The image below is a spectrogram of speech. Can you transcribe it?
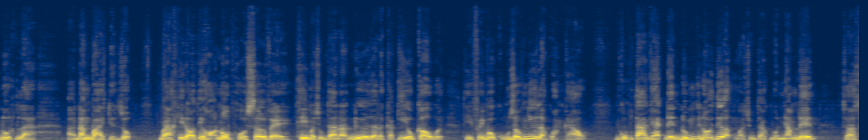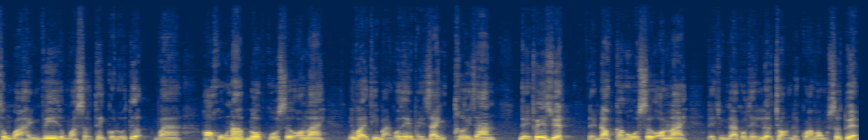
nút là à, đăng bài tuyển dụng và khi đó thì họ nộp hồ sơ về. Khi mà chúng ta đã đưa ra được các cái yêu cầu ấy, thì Facebook cũng giống như là quảng cáo, cũng target đến đúng cái đối tượng mà chúng ta muốn nhắm đến là thông qua hành vi, thông qua sở thích của đối tượng. Và họ cũng nộp nộp hồ sơ online. Như vậy thì bạn có thể phải dành thời gian để thuê duyệt, để đọc các hồ sơ online để chúng ta có thể lựa chọn được qua vòng sơ tuyển.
